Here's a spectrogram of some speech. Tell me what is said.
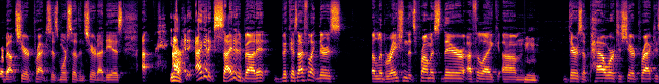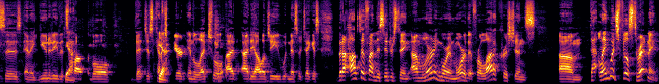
we're about shared practices more so than shared ideas. I, yeah, I get, I get excited about it because I feel like there's a liberation that's promised there. I feel like um, mm. there's a power to shared practices and a unity that's yeah. possible that just kind yeah. of shared intellectual ideology wouldn't necessarily take us. But I also find this interesting. I'm learning more and more that for a lot of Christians, um, that language feels threatening.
